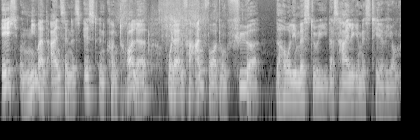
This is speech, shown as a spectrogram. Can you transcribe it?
Ich und niemand Einzelnes ist in Kontrolle oder in Verantwortung für the Holy Mystery, das heilige Mysterium.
